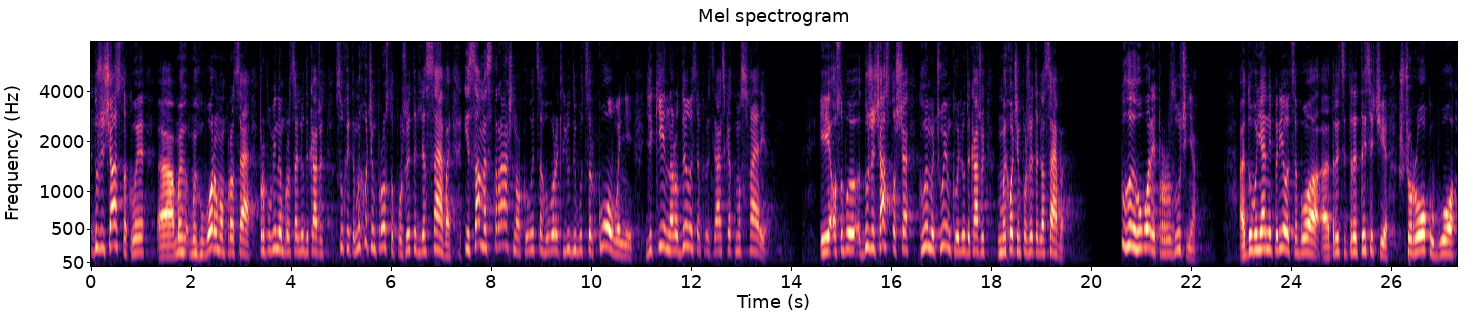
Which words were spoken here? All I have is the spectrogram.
дуже часто, коли е, ми, ми говоримо про це, проповідуємо про це, люди кажуть: слухайте, ми хочемо просто пожити для себе. І саме страшно, коли це говорять люди уцерковані, які народилися в християнській атмосфері. І особливо дуже часто ще, коли ми чуємо, коли люди кажуть, ми хочемо пожити для себе. Коли говорять про розлучення, Довоєнний період це було е, 33 тисячі щороку було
